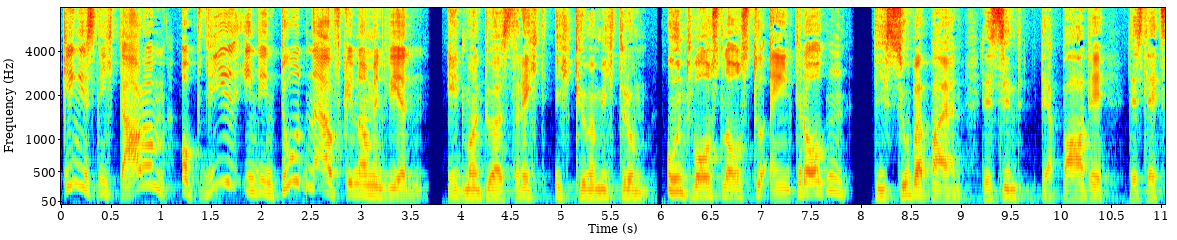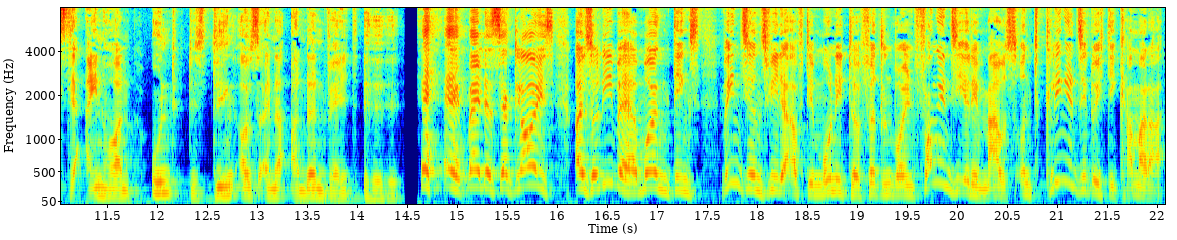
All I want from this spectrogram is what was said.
ging es nicht darum, ob wir in den Duden aufgenommen werden. Edmund, du hast recht, ich kümmere mich drum. Und was lässt du eintragen? Die Superbayern, das sind der Bade, das letzte Einhorn und das Ding aus einer anderen Welt. Weil das ja klar ist. Also, lieber Herr Morgendings, wenn Sie uns wieder auf dem Monitor vierteln wollen, fangen Sie Ihre Maus und klingen Sie durch die Kamera.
